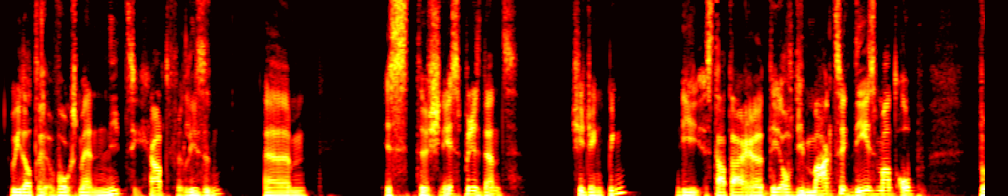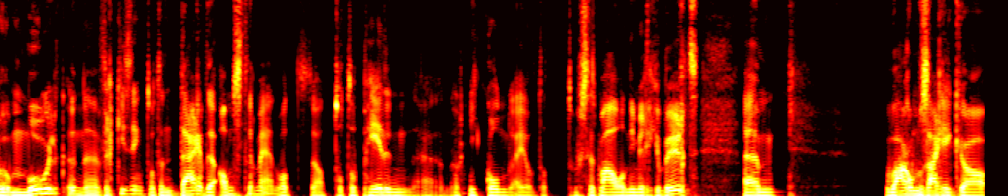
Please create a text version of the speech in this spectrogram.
Wie dat er volgens mij niet gaat verliezen, ehm, is de Chinese president Xi Jinping. Die, staat daar, eh, of die maakt zich deze maand op voor mogelijk een eh, verkiezing tot een derde ambtstermijn, wat ja, tot op heden eh, nog niet kon, eh, of dat toch steeds maar al niet meer gebeurt. Ehm, waarom zeg ik ja,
